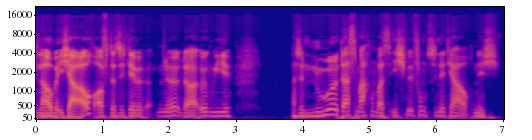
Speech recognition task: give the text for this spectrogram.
glaube ich ja auch oft, dass ich de, ne, da irgendwie, also nur das machen, was ich will, funktioniert ja auch nicht.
